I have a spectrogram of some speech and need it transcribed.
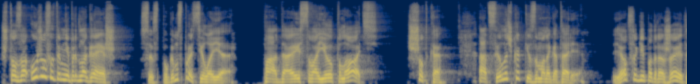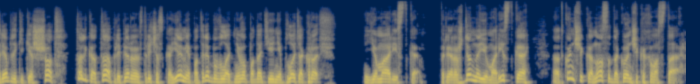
«Что за ужасы ты мне предлагаешь?» С испугом спросила я. «Подай свою плоть!» Шутка. Отсылочка к Кизуманагатари. Яцуги подражает реплике Кишот, только та при первой встрече с Кайоми потребовала от него подать ей не плоть, а кровь. Юмористка. Прирожденная юмористка, от кончика носа до кончика хвоста.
